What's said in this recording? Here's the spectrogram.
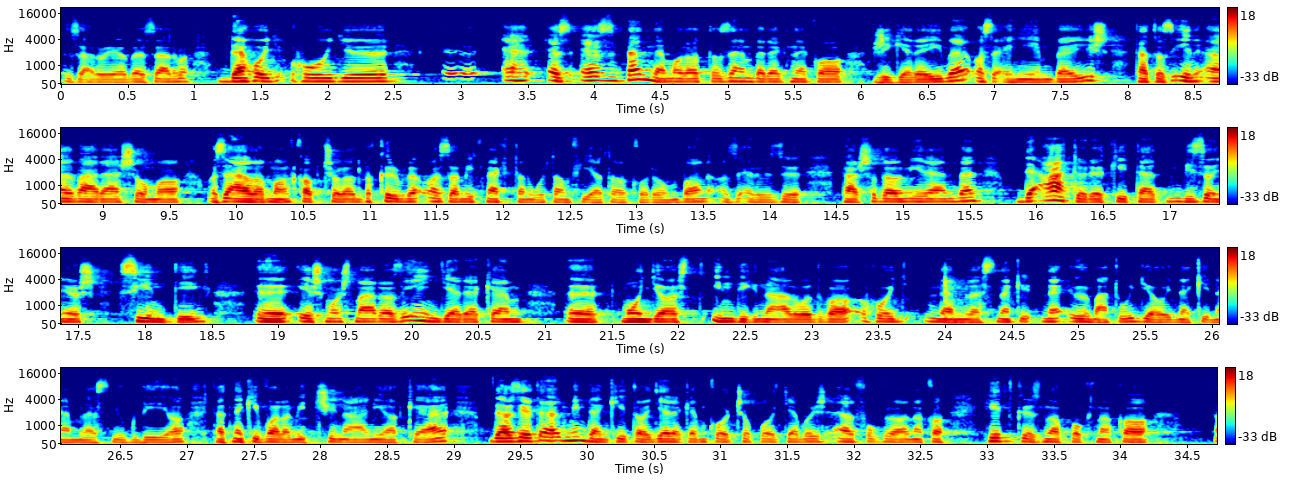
zárójelbe zárva, de hogy, hogy e, ez, ez benne maradt az embereknek a zsigereibe, az enyémbe is, tehát az én elvárásom az állammal kapcsolatban körülbelül az, amit megtanultam fiatalkoromban az előző társadalmi rendben, de átörökített bizonyos szintig, és most már az én gyerekem mondja azt indignálódva, hogy nem lesz neki, ne, ő már tudja, hogy neki nem lesz nyugdíja, tehát neki valamit csinálnia kell, de azért el, mindenkit a gyerekem korcsoportjából is elfoglalnak a hétköznapoknak a,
